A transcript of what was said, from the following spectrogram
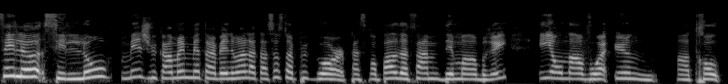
Tu sais, là, c'est lourd, mais je veux quand même mettre un bénévole. Attention, c'est un peu gore, parce qu'on parle de femmes démembrées et on en voit une, entre autres,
